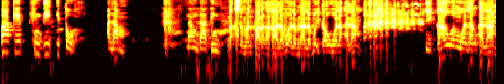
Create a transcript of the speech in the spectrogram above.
bakit hindi ito alam ng dating Naks naman parang akala mo, alam na alam mo, ikaw walang alam. ikaw ang walang alam.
